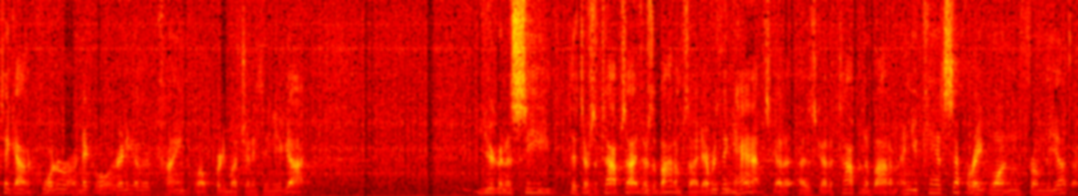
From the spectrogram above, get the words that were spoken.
take out a quarter or a nickel or any other kind, well, pretty much anything you got, you're going to see that there's a top side, there's a bottom side. Everything you have has got, a, has got a top and a bottom, and you can't separate one from the other.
